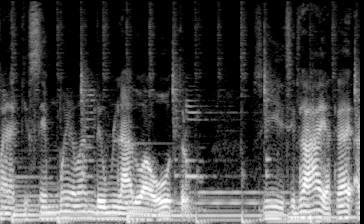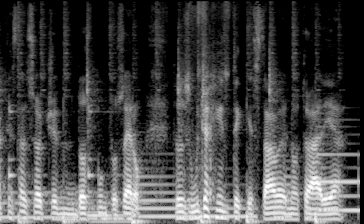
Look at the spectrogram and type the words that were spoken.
para que se muevan de un lado a otro. Sí, decir, ay, acá, acá está el search en 2.0. Entonces, mucha gente que estaba en otra área,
